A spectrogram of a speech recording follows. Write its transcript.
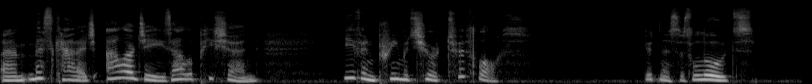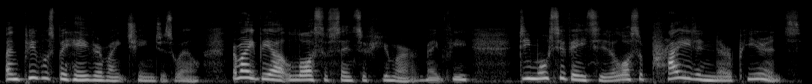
um, miscarriage, allergies, alopecia, and even premature tooth loss. Goodness, there's loads and people's behaviour might change as well. There might be a loss of sense of humour, might be demotivated, a loss of pride in their appearance,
